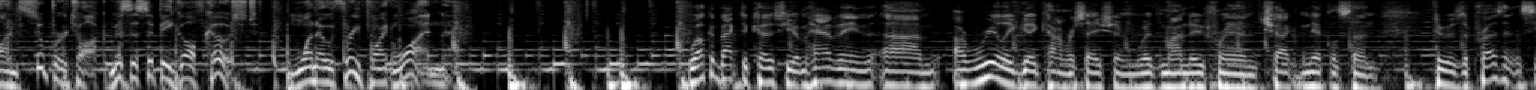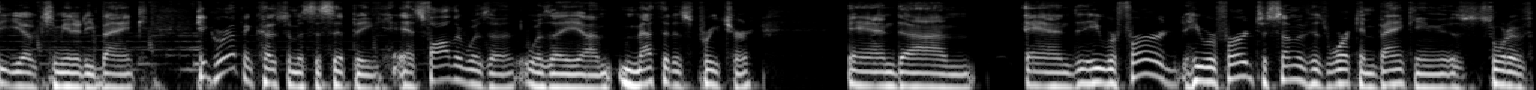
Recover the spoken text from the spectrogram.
on Super Talk Mississippi Gulf Coast 103.1. Welcome back to Coast I'm having um, a really good conversation with my new friend Chuck Nicholson, who is the president and CEO of Community Bank. He grew up in coastal Mississippi. His father was a was a um, Methodist preacher, and um, and he referred he referred to some of his work in banking as sort of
